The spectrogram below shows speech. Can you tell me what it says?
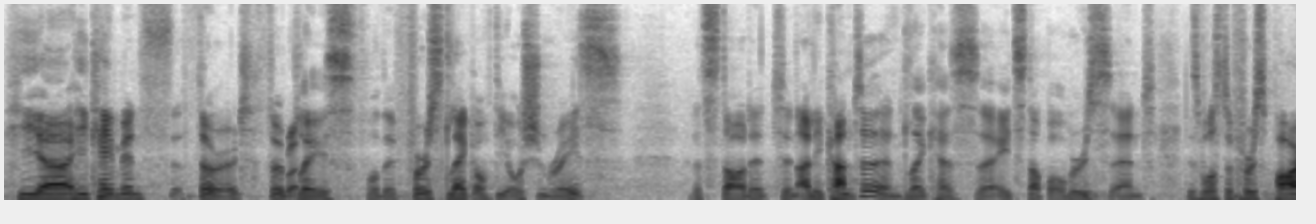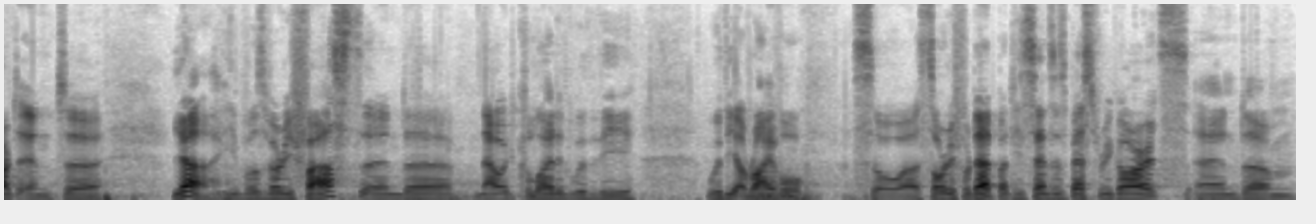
He, uh, he came in th- third, third Right. place for the first leg of the ocean race that started in Alicante and like has uh, eight stopovers. And this was the first part. And uh, yeah, he was very fast. And uh, now it collided with the with the arrival. So uh, sorry for that, but he sends his best regards and um,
